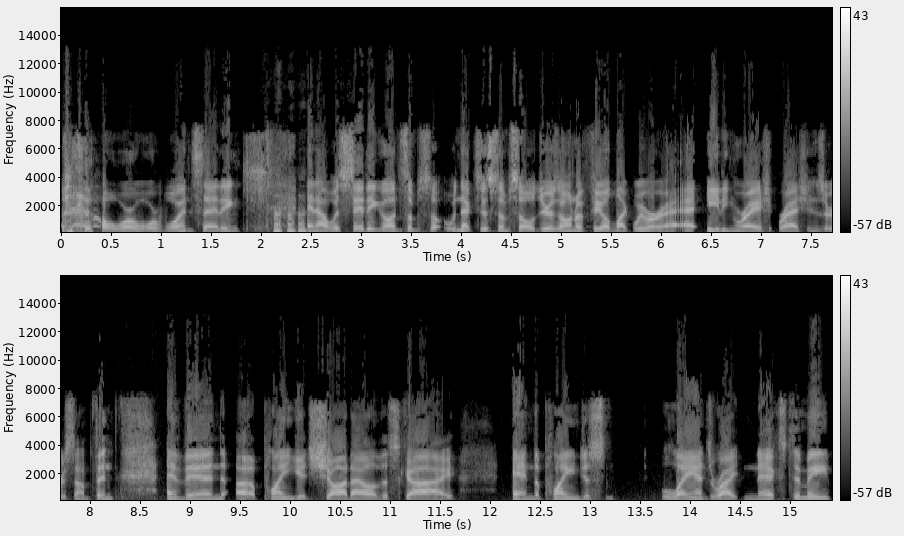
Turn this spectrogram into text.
a World War One setting, and I was sitting on some so- next to some soldiers on a field like we were a- eating rash- rations or something, and then a plane gets shot out of the sky, and the plane just lands right next to me,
